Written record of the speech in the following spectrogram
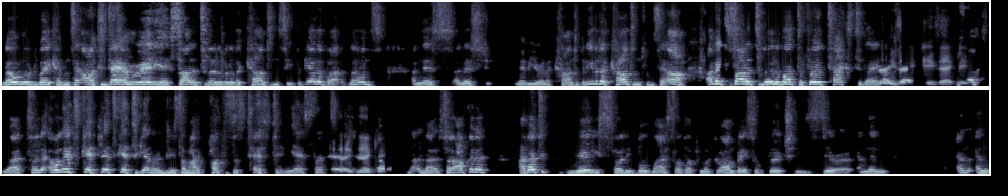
No one would wake up and say, "Oh, today I'm really excited to learn a bit of accountancy." Forget about it. No one's unless unless maybe you're an accountant, but even accountants would say, "Ah, oh, I'm excited to learn about deferred tax today." Yeah, exactly, exactly. right. So, let, oh, let's get let's get together and do some hypothesis testing. Yes, that's yeah, exactly. No, no. so I've got to. I've had to really slowly build myself up from a ground base of virtually zero, and then, and and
